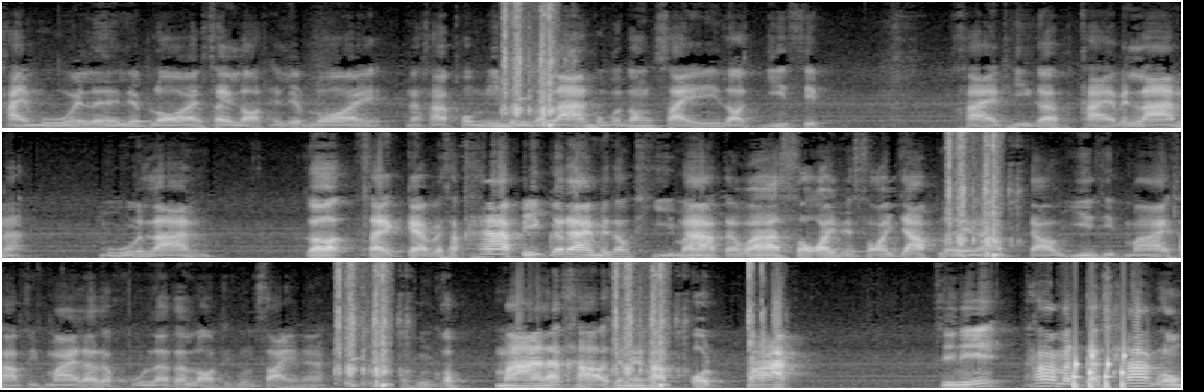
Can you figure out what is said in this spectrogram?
ขายหมูไว้เลย เรียบร้อย ใส่หลอดให้เรียบร้อยนะครับผมมีหมื่นกว่าล้าน ผมก็ต้องใส่หลอดยี่สิบขายทีก็ขายเป็นล้านอะ่ะ หมูเป็นล้าน ก็ใส่แกะไปสักห้าปิ๊บก็ได้ไม่ต้องถี่มาก แต่ว่าซอยเนี่ยซอยยับเลยนะครับจะเอายี่สิบไม้สามสิบไม้แล้วแต่คุณแล้วแต่หลอดที่คุณใส่นะคุณก็มาแล้วข่าวใช่ไหมครับ กดปาก ทีนี้ถ้ามันกระชากลง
